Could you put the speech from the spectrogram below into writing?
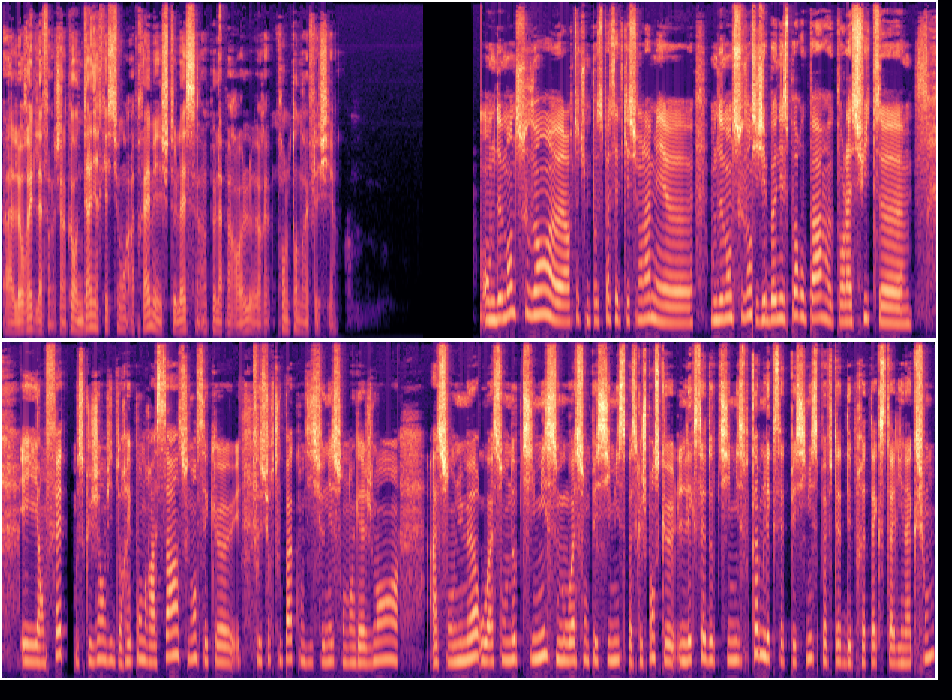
à l'oreille de la fin? J'ai encore une dernière question après, mais je te laisse un peu la parole. Prends le temps de réfléchir. On me demande souvent, euh, alors toi tu me poses pas cette question-là, mais euh, on me demande souvent si j'ai bon espoir ou pas euh, pour la suite. et en fait, ce que j'ai envie de répondre à ça, souvent, c'est que il faut surtout pas conditionner son engagement à son humeur ou à son optimisme ou à son pessimisme, parce que je pense que l'excès d'optimisme, comme l'excès de pessimisme, peuvent être des prétextes à l'inaction.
